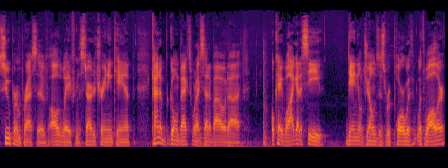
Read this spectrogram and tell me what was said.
super impressive all the way from the start of training camp. Kind of going back to what I said about, uh, okay, well, I got to see Daniel Jones's rapport with with Waller.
